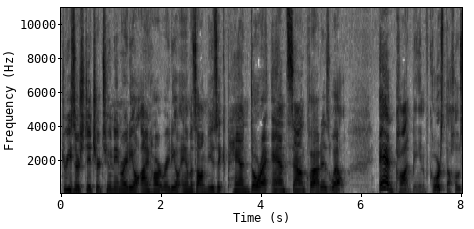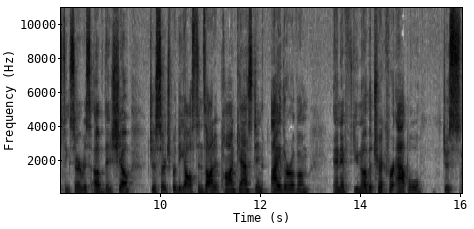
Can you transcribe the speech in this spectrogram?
Deezer, Stitcher, TuneIn Radio, iHeartRadio, Amazon Music, Pandora, and SoundCloud as well. And Podbean, of course, the hosting service of this show. Just search for the Austin's Audit podcast in either of them. And if you know the trick for Apple, just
